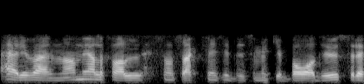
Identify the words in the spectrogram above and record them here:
här i Värmland i alla fall. Som sagt finns inte så mycket badhus så det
